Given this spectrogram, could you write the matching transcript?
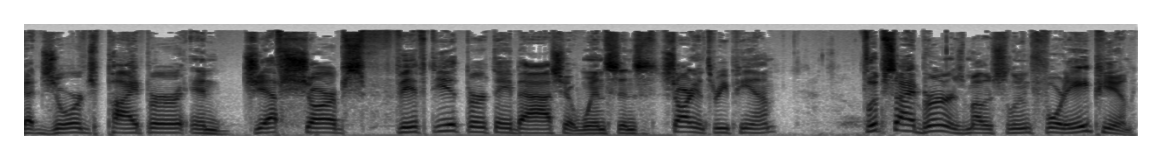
Got George Piper and Jeff Sharp's 50th birthday bash at Winston's starting at 3 p.m. Flipside Burners, Mother Saloon, 4 to 8 p.m.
